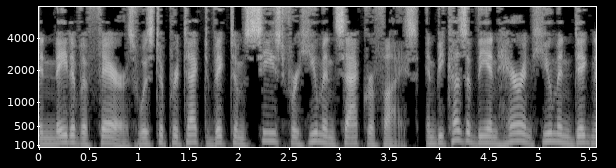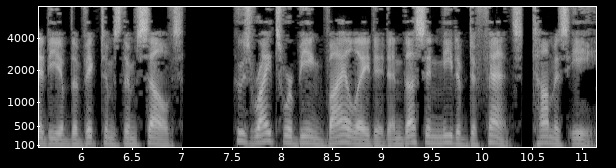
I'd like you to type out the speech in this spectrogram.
in native affairs was to protect victims seized for human sacrifice, and because of the inherent human dignity of the victims themselves—whose rights were being violated and thus in need of defense, Thomas E.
